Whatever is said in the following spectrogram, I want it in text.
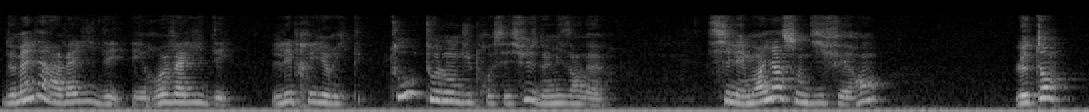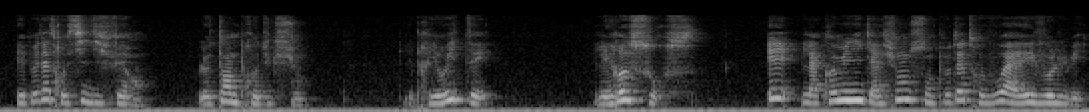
De manière à valider et revalider les priorités tout au long du processus de mise en œuvre. Si les moyens sont différents, le temps est peut-être aussi différent, le temps de production. Les priorités, les ressources et la communication sont peut-être vouées à évoluer.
